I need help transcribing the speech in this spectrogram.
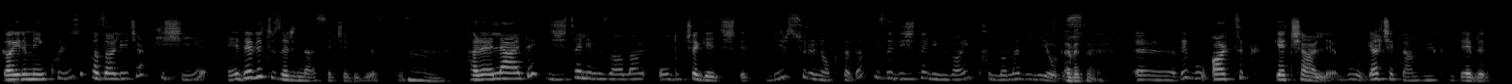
gayrimenkulünüzü pazarlayacak kişiyi e-devlet üzerinden seçebiliyorsunuz. Hımm. Paralelde dijital imzalar oldukça gelişti. Bir sürü noktada biz de dijital imzayı kullanabiliyoruz. Evet, evet. Eee, ve bu artık geçerli. Bu gerçekten büyük bir devrim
